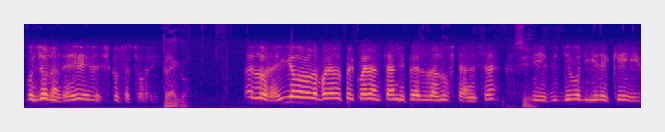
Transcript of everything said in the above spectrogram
Buongiorno a lei e agli ascoltatori. Prego. Allora, io ho lavorato per 40 anni per la Lufthansa Sì. e devo dire che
